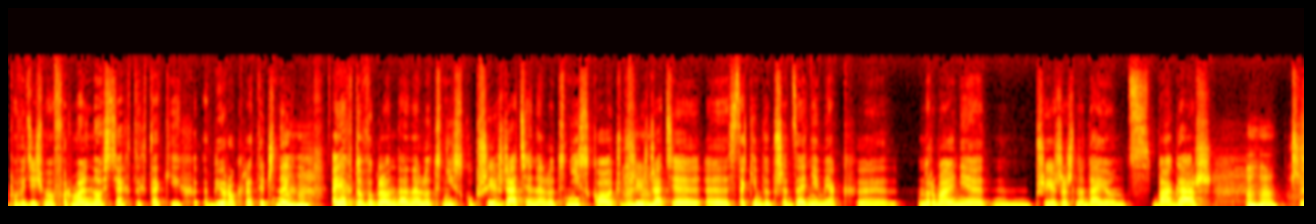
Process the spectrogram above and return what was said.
powiedzieliśmy o formalnościach tych takich biurokratycznych. Mhm. A jak to wygląda na lotnisku? Przyjeżdżacie na lotnisko, czy mhm. przyjeżdżacie z takim wyprzedzeniem, jak normalnie przyjeżdżasz nadając bagaż? Mhm. Czy...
